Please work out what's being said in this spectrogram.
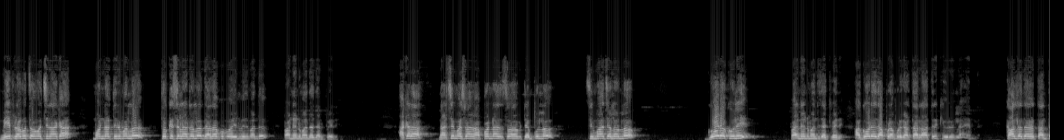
మీ ప్రభుత్వం వచ్చినాక మొన్న తిరుమలలో తొక్కిసలాటలో దాదాపు ఎనిమిది మంది పన్నెండు మంది చనిపోయారు. అక్కడ నరసింహస్వామి అప్పన్న స్వామి టెంపుల్లో సింహాచలంలో గోడ కూలి పన్నెండు మంది చచ్చిపోయింది ఆ గోడ అప్పుడప్పుడు కడతారు రాత్రి క్యూరిన్లో ఏం కాలు తంత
